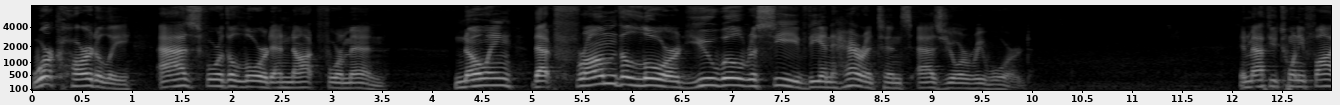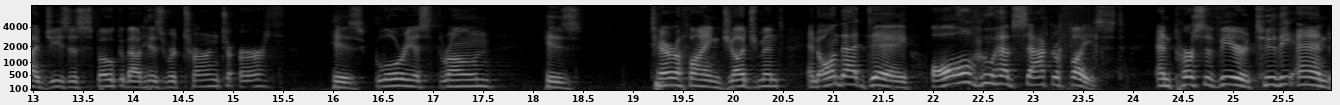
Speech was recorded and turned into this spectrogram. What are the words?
work heartily as for the Lord and not for men, knowing that from the Lord you will receive the inheritance as your reward. In Matthew 25, Jesus spoke about his return to earth, his glorious throne, his terrifying judgment, and on that day, all who have sacrificed and persevered to the end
